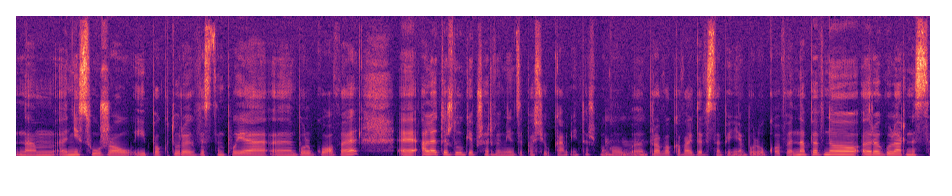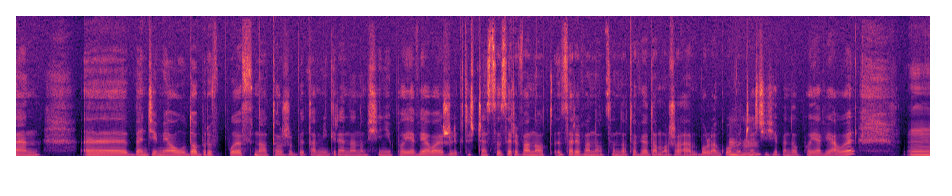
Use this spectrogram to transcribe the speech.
nam nie służą i po których występuje ból głowy, ale też długie przerwy między posiłkami też mogą Mhm. prowokować do wystąpienia bólu głowy. Na pewno regularny sen będzie miał dobry wpływ na to, żeby ta migrena nam się nie pojawiała. Jeżeli ktoś często zarywa, no, zarywa no to wiadomo, że bóle głowy Mhm. częściej się będą pojawiały. Mm,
